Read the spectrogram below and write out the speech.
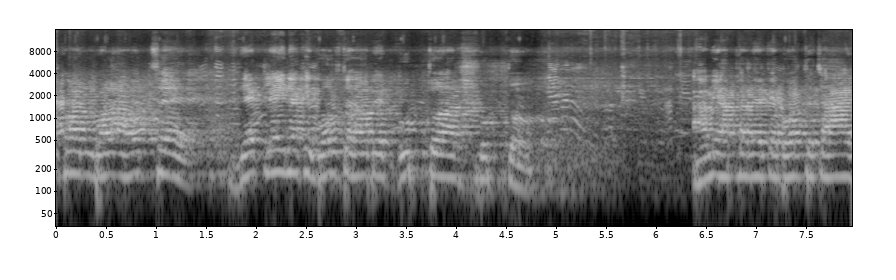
এখন বলা হচ্ছে, দেখলেই নাকি বলতে হবে গুপ্ত আর সুপ্ত। আমি আপনাদেরকে বলতে চাই,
